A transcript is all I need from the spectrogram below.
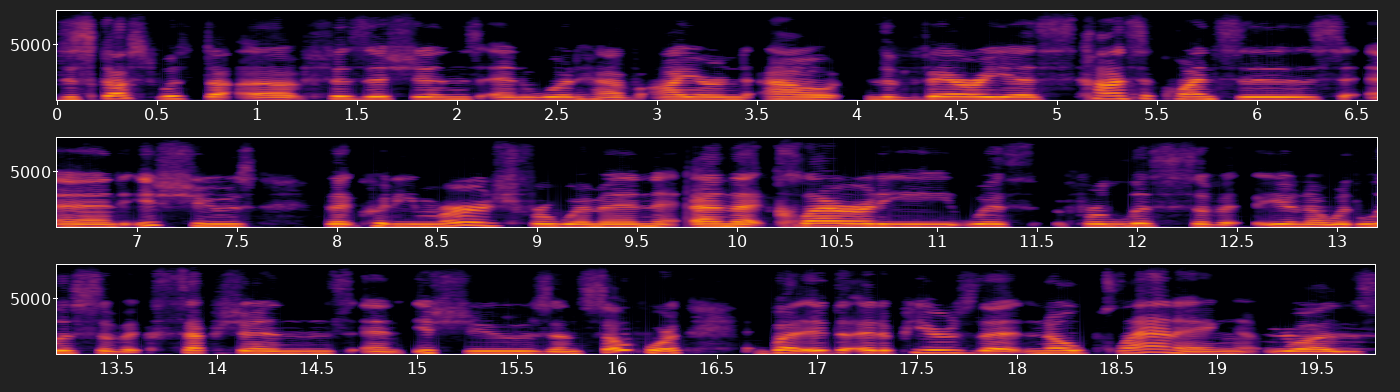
discussed with the, uh, physicians and would have ironed out the various consequences and issues that could emerge for women and that clarity with for lists of you know with lists of exceptions and issues and so forth. But it, it appears that no planning was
